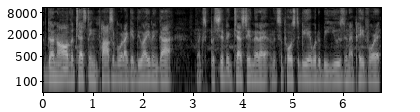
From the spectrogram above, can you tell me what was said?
I've done all the testing possible that I could do. I even got like specific testing that I, that's supposed to be able to be used, and I paid for it,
